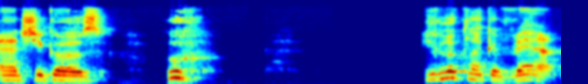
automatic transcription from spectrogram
and she goes, Ooh, you look like a vamp.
